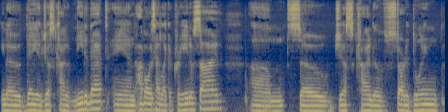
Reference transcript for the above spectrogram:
you know, they had just kind of needed that. And I've always had like a creative side. Um, so just kind of started doing,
